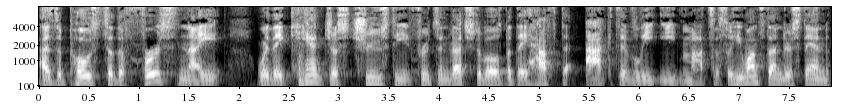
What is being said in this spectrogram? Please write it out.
As opposed to the first night, where they can't just choose to eat fruits and vegetables, but they have to actively eat matzah. So he wants to understand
